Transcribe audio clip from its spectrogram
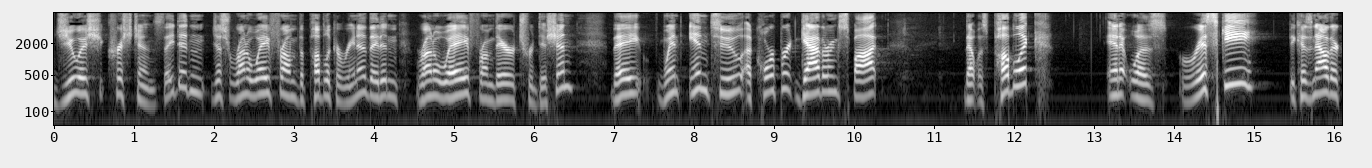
jewish christians they didn't just run away from the public arena they didn't run away from their tradition they went into a corporate gathering spot that was public and it was risky because now they're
